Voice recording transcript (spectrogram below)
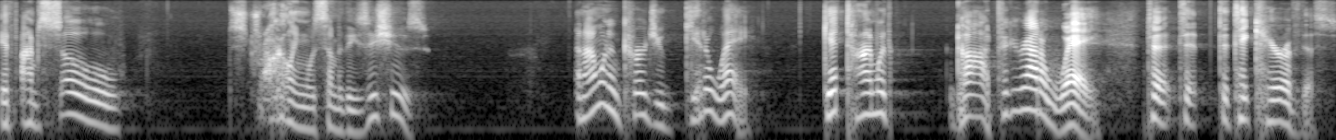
if I'm so struggling with some of these issues. And I want to encourage you get away, get time with God, figure out a way to, to, to take care of this.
